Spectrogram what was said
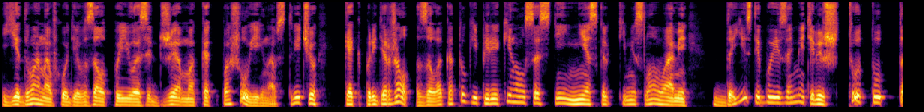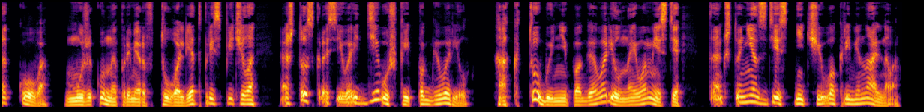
едва на входе в зал появилась Джемма, как пошел ей навстречу, как придержал за локоток и перекинулся с ней несколькими словами – да если бы и заметили, что тут такого. Мужику, например, в туалет приспичило, а что с красивой девушкой поговорил? А кто бы не поговорил на его месте? Так что нет здесь ничего криминального.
